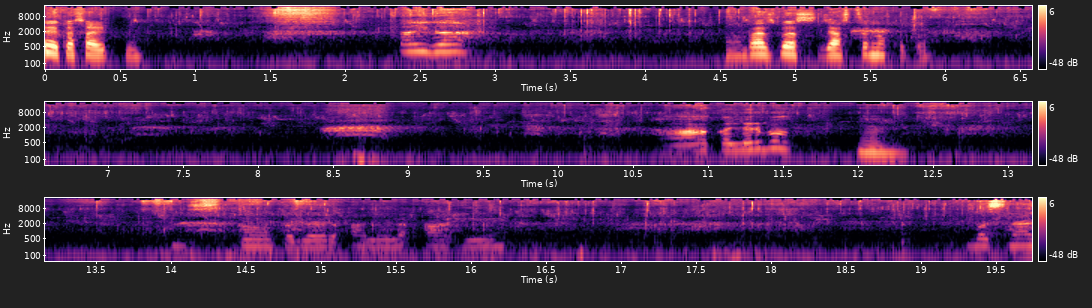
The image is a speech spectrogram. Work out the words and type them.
आहे का साईडने. बस बस जास्त नको तो हा कलर बघ. हम्म. मस्त कलर आलेला आहे. बस ना.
